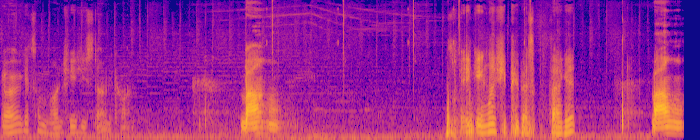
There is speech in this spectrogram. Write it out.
Go get some munchies, you stone cunt. Bong. Speak English, you pubescent faggot. Bong.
